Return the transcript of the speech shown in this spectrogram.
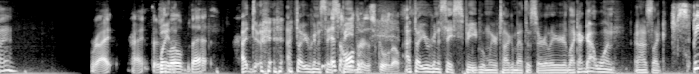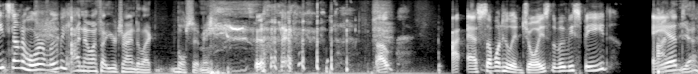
saying? Right, right. There's Wait, a little bit that. I do. I thought you were gonna say It's speed. all through the school, though. I thought you were gonna say speed when we were talking about this earlier. You're like, I got one, and I was like, Speed's not a horror movie. I know. I thought you were trying to like bullshit me. I, oh, I, as someone who enjoys the movie Speed, and I- yeah,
